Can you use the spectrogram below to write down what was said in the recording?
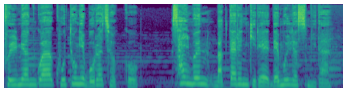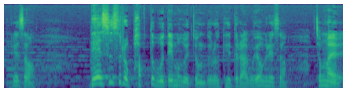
불면과 고통이 몰아쳤고 삶은 막다른 길에 내몰렸습니다. 그래서 내 스스로 밥도 못 해 먹을 정도로 되더라고요. 그래서 정말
